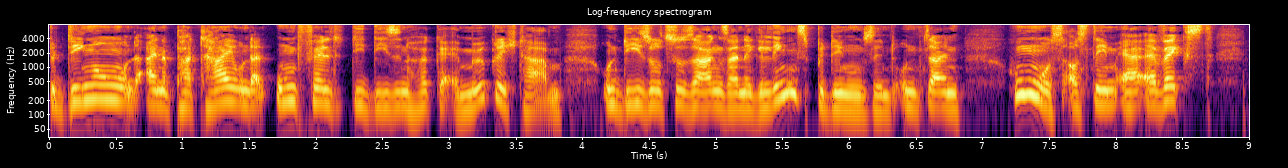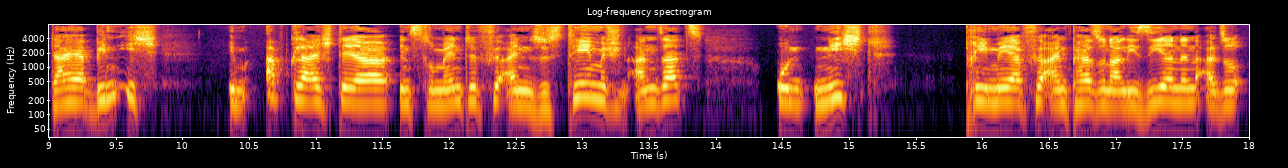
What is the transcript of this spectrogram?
Bedingungen und eine Partei und ein Umfeld, die diesen Höcke ermöglicht haben und die sozusagen seine Gelingensbedingungen sind und sein Humus, aus dem er erwächst. Daher bin ich im Abgleich der Instrumente für einen systemischen Ansatz und nicht primär für einen personalisierenden, also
